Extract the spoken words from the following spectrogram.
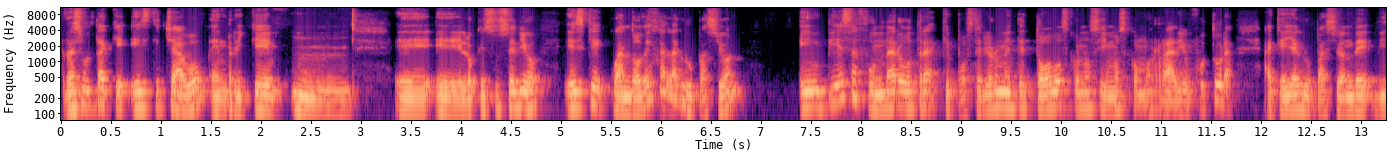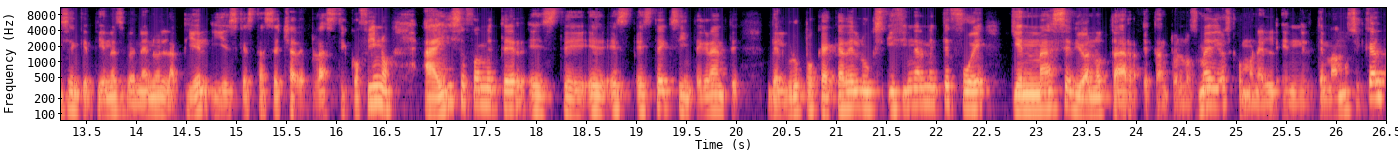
Resulta que este chavo, Enrique, mm, eh, eh, lo que sucedió es que cuando deja la agrupación, empieza a fundar otra que posteriormente todos conocimos como Radio Futura, aquella agrupación de dicen que tienes veneno en la piel y es que estás hecha de plástico fino. Ahí se fue a meter este, e, este ex integrante del grupo Caca Deluxe y finalmente fue quien más se dio a notar eh, tanto en los medios como en el, en el tema musical.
